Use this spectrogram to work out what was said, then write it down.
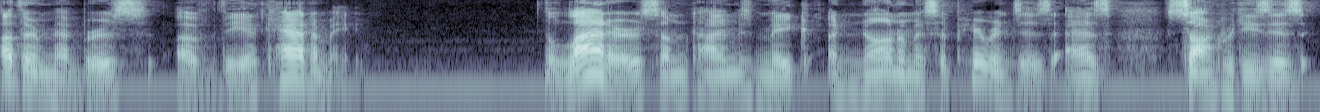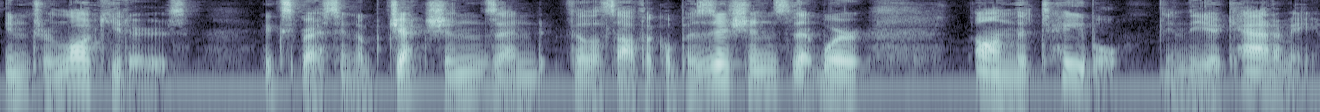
other members of the Academy. The latter sometimes make anonymous appearances as Socrates' interlocutors, expressing objections and philosophical positions that were on the table in the Academy.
